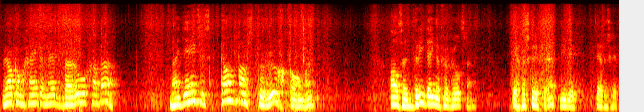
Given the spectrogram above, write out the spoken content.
welkom geheten met Baruch Haba. Maar Jezus kan pas terugkomen als er drie dingen vervuld zijn. Tegen de schrift, hè? Niet ik, tegen de schrift.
